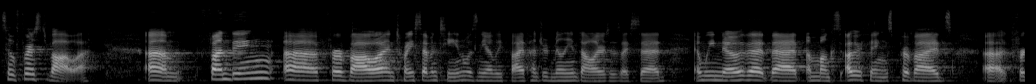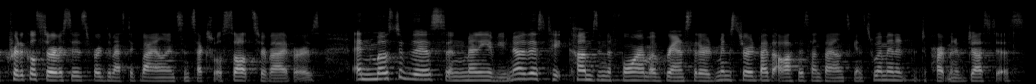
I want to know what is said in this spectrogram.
So first, VAWA. Um, funding uh, for VAWA in 2017 was nearly $500 million, as I said, and we know that that, amongst other things, provides uh, for critical services for domestic violence and sexual assault survivors. And most of this, and many of you know this, comes in the form of grants that are administered by the Office on Violence Against Women at the Department of Justice.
